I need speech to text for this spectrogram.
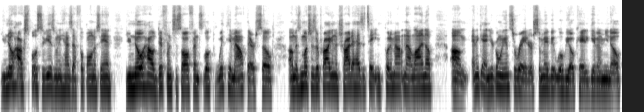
you know how explosive he is when he has that football in his hand. You know how different this offense looked with him out there. So, um, as much as they're probably going to try to hesitate and put him out in that lineup, um, and again, you're going against the Raiders, so maybe it will be okay to give him, you know,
